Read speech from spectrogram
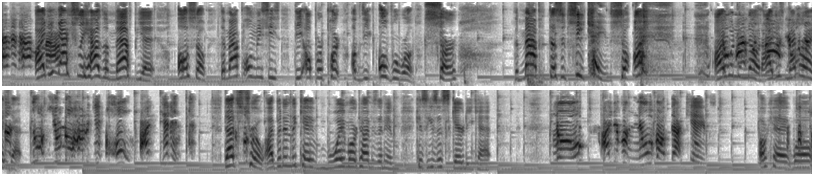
I didn't have a I map. didn't actually have the map yet. Also, the map only sees the upper part of the overworld, sir. The map doesn't see caves, so I I No, wouldn't have known. was I just memorized that. You, you know how to get home. I didn't. That's true. I've been in the cave way more times than him because he's a scaredy cat. No, I never knew about that cave. Okay, well,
